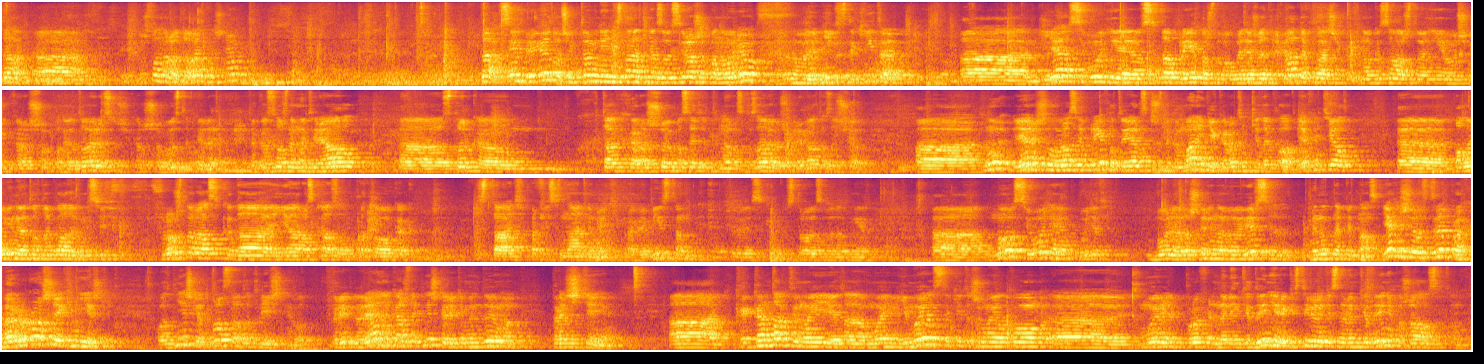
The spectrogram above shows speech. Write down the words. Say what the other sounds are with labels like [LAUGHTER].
Так, а, ну что, народ, давайте начнем. Так, всем привет. Общем, кто меня не знает, меня зовут Сережа Пономарев, э, ник Стакита. А, Я сегодня сюда приехал, чтобы поддержать ребят докладчиков, но оказалось, что они очень хорошо подготовились, очень хорошо выступили. Такой сложный материал, э, столько так хорошо и последовательно рассказали, в общем, ребята зачет. А, Ну, я решил, раз я приехал, то я расскажу такой маленький, коротенький доклад. Я хотел э, половину этого доклада вместить в- прошлый раз, когда я рассказывал про то, как стать профессиональным IT-программистом, то есть как устроиться в этот мир. А, Но сегодня будет более расширенная версия, минут на 15. Я хочу рассказать про хорошие книжки. Вот книжки просто вот отличные. Вот ре- реально каждая книжка рекомендуема прочтению. А, контакты мои, это мой e-mail, стакита gmail.com, э, мой профиль на LinkedIn, регистрируйтесь на LinkedIn, пожалуйста, там,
